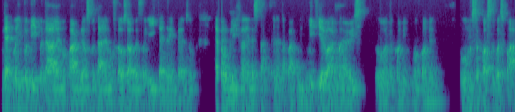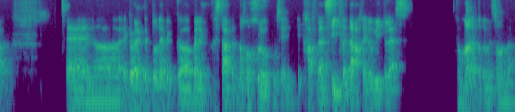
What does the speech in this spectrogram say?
net mijn hypotheek betalen en mijn paar bills betalen en mijn vrouw zorgen voor eten en drinken en zo. En we bleven in de stad, in het appartement. Niet hier waar mijn huis, want dan kon ik, we, konden, we moesten kosten besparen. En uh, ik werkte, toen heb ik, uh, ben ik gestart met nog een groep. Ik gaf dan zeven dagen in de week les. Van maandag tot en met zondag.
